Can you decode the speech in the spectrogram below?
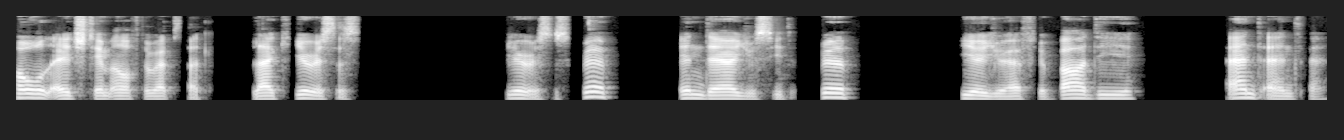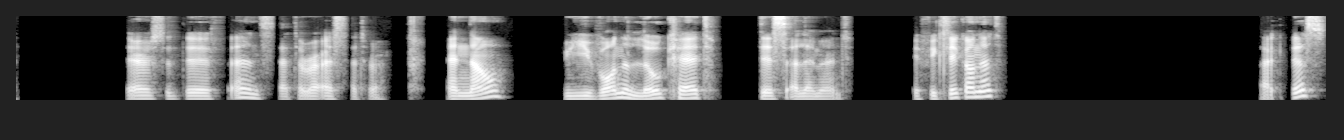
whole HTML of the website like here is this here is the script. In there you see the script. Here you have your body. And and, and. there's a div etc etc and now we want to locate this element. If we click on it like this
